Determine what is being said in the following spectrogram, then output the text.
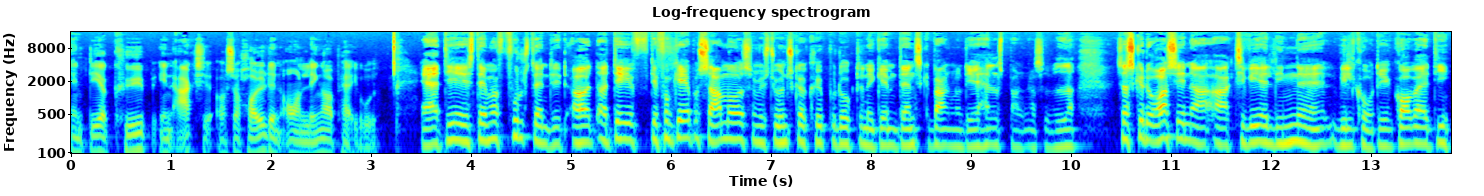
end det at købe en aktie og så holde den over en længere periode. Ja, det stemmer fuldstændigt, og, og det, det fungerer på samme måde, som hvis du ønsker at købe produkterne gennem Danske Bank, når det er Handelsbank og så videre. Så skal du også ind og aktivere lignende vilkår. Det kan godt være, at de,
